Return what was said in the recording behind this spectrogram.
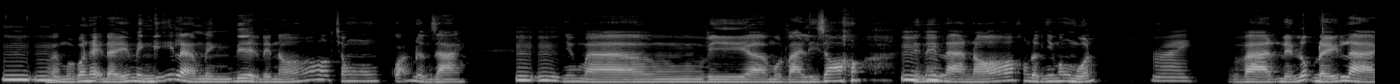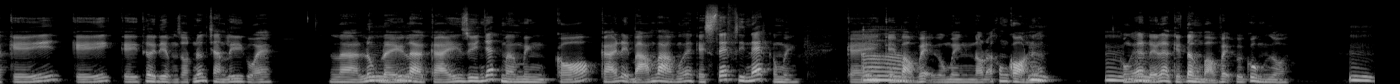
Ừ, ừ, và mối quan hệ đấy mình nghĩ là mình đi được đến nó trong quãng đường dài ừ, ừ, nhưng mà vì à, một vài lý do ừ, thế nên ừ. là nó không được như mong muốn Right. và đến lúc đấy là cái cái cái thời điểm giọt nước tràn ly của em là lúc Ừ, đấy ừ. là cái duy nhất mà mình có cái để bám vào nghĩa là cái safety net của mình cái cái Ờ. bảo vệ của mình nó đã không còn nữa ừ, ừ, có nghĩa là ừ, đấy là cái tầng bảo vệ cuối cùng rồi ừ.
